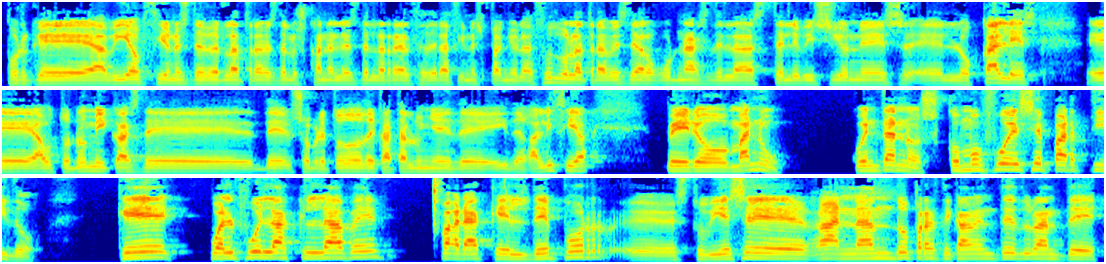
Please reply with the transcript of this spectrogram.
porque había opciones de verla a través de los canales de la Real Federación Española de Fútbol, a través de algunas de las televisiones eh, locales, eh, autonómicas, de, sobre todo de Cataluña y de, Galicia. Pero, Manu, cuéntanos, ¿cómo fue ese partido? ¿Qué, ¿Cuál fue la clave para que el Depor eh, estuviese ganando prácticamente durante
